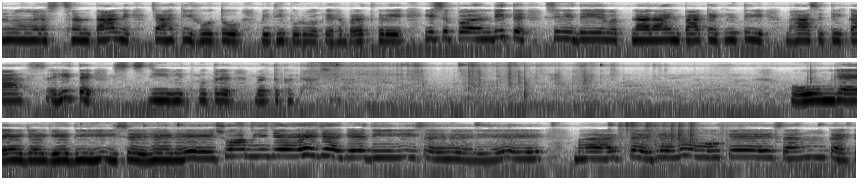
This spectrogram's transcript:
संतान चाहती हो तो विधि पूर्वक व्रत करे। इस पंडित श्रीदेव नारायण पाठक रीति भाषिका सहित जीवित पुत्र व्रत कथा ओम जय जगदीश हरे स्वामी जय जगदीश हरे। भक्त जनों के संकट,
